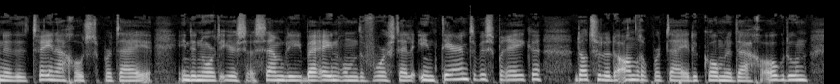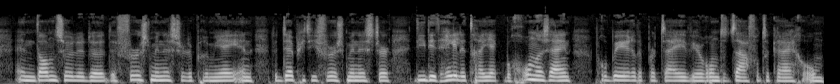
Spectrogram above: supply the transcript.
de twee na grootste partijen in de Noord-Ierse Assembly bijeen om de voorstellen intern te bespreken. Dat zullen de andere partijen de komende dagen ook doen. En dan zullen de, de first minister, de premier en de deputy first minister... die dit hele traject begonnen zijn... proberen de partijen weer rond de tafel te krijgen... om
